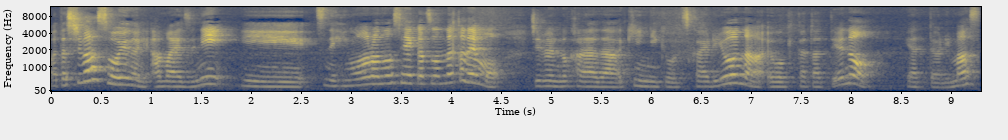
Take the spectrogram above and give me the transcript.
私はそういうのに甘えずに常日頃の生活の中でも自分の体筋肉を使えるような動き方っていうのをやっております。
